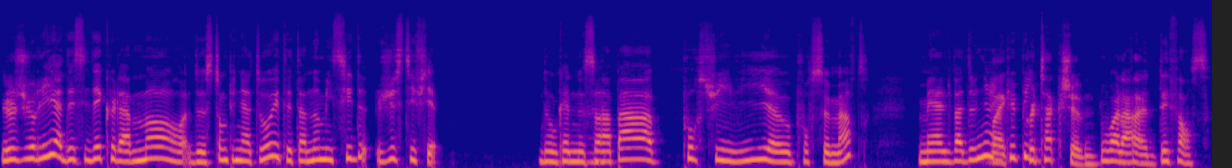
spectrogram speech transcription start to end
Le jury a décidé que la mort de Stompinato était un homicide justifié. Donc elle ne sera pas poursuivie euh, pour ce meurtre, mais elle va devenir Like une protection. Voilà. Enfin, défense.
